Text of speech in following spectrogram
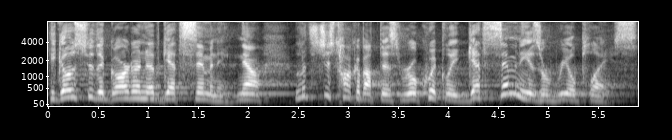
He goes to the Garden of Gethsemane. Now, let's just talk about this real quickly. Gethsemane is a real place.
